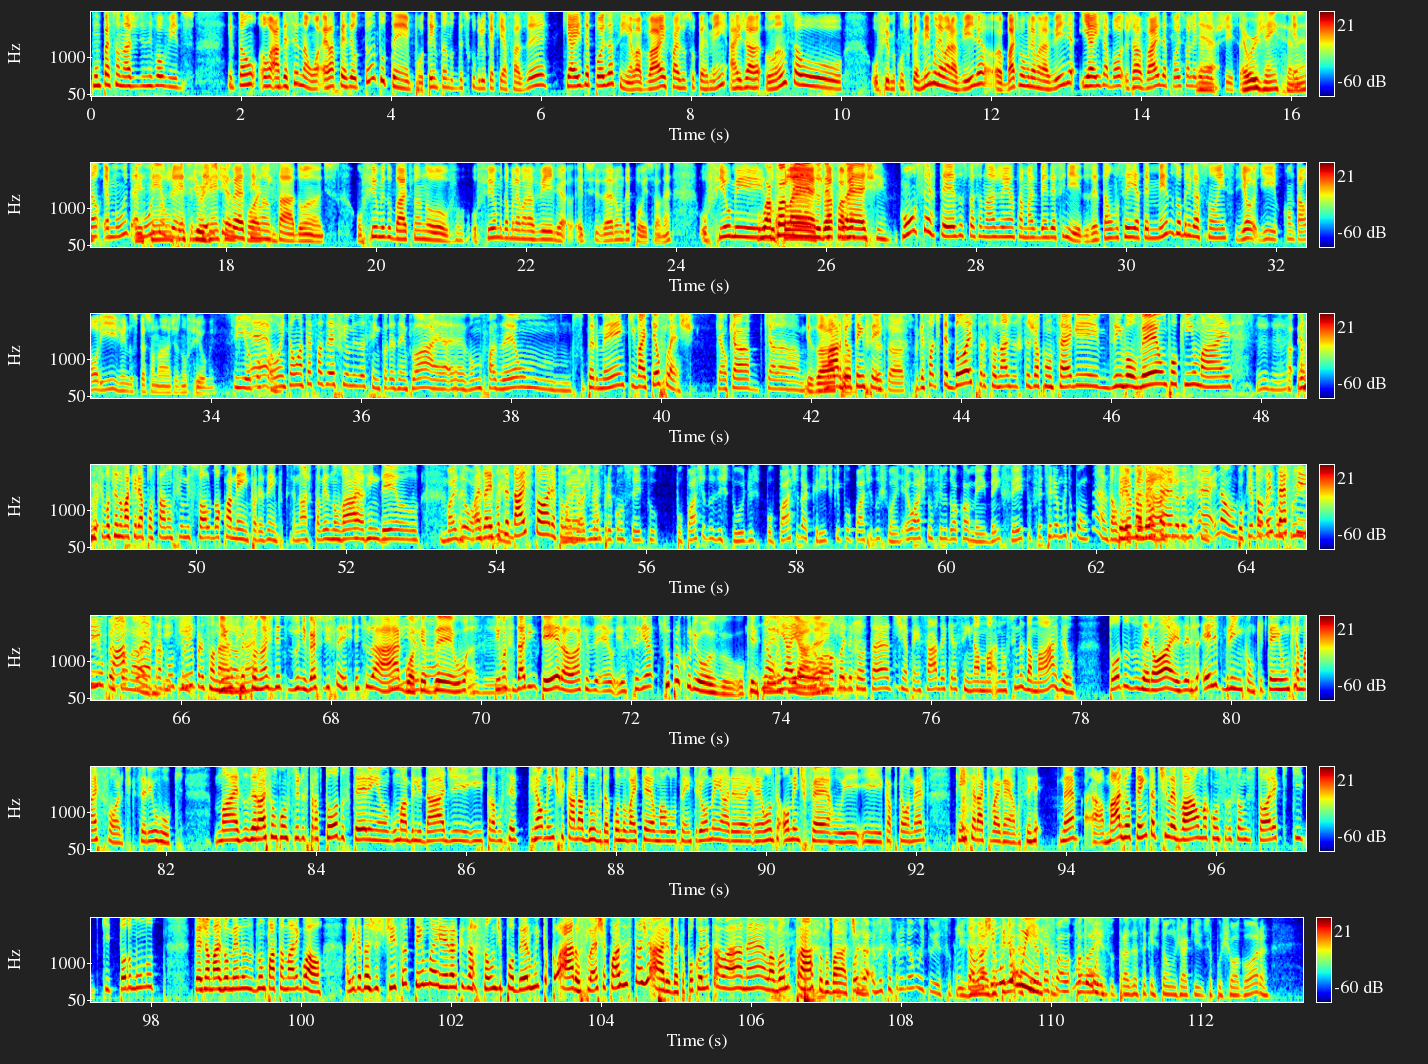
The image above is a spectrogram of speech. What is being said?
com personagens desenvolvidos. Então a DC não, ela perdeu tanto tempo tentando descobrir o que, é que ia fazer, que aí depois assim, ela vai e faz o Superman, aí já lança o, o filme com Superman e Mulher Maravilha, uh, Batman e Mulher Maravilha, e aí já, já vai depois pra Liga É, da Justiça. É urgência, né? Então, é muito, é Eles muito um urgência. senso de Se eles urgência tivessem forte. lançado antes o filme do Batman novo, o filme da Mulher Maravilha, eles fizeram depois só, né? O filme o do Aquaman, Flash, do o Aquaman, Flash. com certeza os personagens iam estar mais bem definidos. Então você ia ter menos obrigações de, de contar a origem dos personagens no filme. Sim, eu É, concordo. ou então até fazer filmes assim, por exemplo, ah, é, é, vamos fazer um Superman que vai ter o Flash, que é o que a, que a Exato. Marvel tem feito. Exato. Porque só de ter dois personagens você já consegue desenvolver um pouquinho mais. Uhum. Mesmo a- que se você não vai querer apostar num filme solo do Aquaman, por exemplo, que você não acha que talvez não vá render o... Mas, Mas, eu mas acho aí que você isso- dá a história, pelo mas eu menos, acho que é né? um preconceito por parte dos estúdios, por parte da crítica e por parte dos fãs. Eu acho que um filme do Aquaman bem feito fe- seria muito bom. É, talvez, Seria talvez melhor desse. Da Justiça. É, não, Porque você talvez desse espaço, personagem. é, pra E- construir e- o personagem, E um né? personagem dentro do universo diferente, dentro da água, quer exato. dizer, uma- Uhum. tem uma cidade inteira lá, quer dizer, eu, eu seria super curioso o que eles Não, poderiam e aí criar, eu- né? uma coisa que eu até tinha pensado é que assim, na nos filmes da Marvel, todos os heróis, eles, eles brincam que tem um que é mais forte, que seria o Hulk. Mas os heróis são construídos para todos terem alguma habilidade e para você realmente ficar na dúvida quando vai ter uma luta entre Homem-Aranha, eh, Homem de Ferro e, e Capitão América, quem será que vai ganhar? Você, né? A Marvel tenta te levar a uma construção de história que, que, que todo mundo esteja mais ou menos num patamar igual. A Liga da Justiça tem uma hierarquização de poder muito clara. O Flash é quase estagiário. Daqui a pouco ele tá lá, né, lavando prato do Batman. Pois é, me surpreendeu muito isso, Cris. Então, eu Aliás, achei queria- muito ruim queria até isso, fala- muito ruim. isso, trazer essa questão já que você puxou agora.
